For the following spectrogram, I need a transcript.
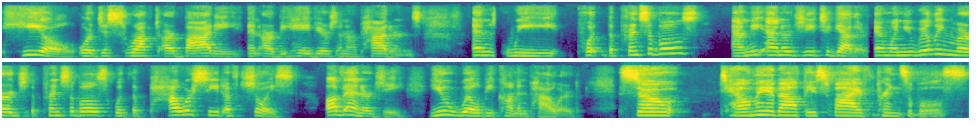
heal or disrupt our body and our behaviors and our patterns. And we put the principles and the energy together. And when you really merge the principles with the power seat of choice of energy, you will become empowered. So tell me about these five principles.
